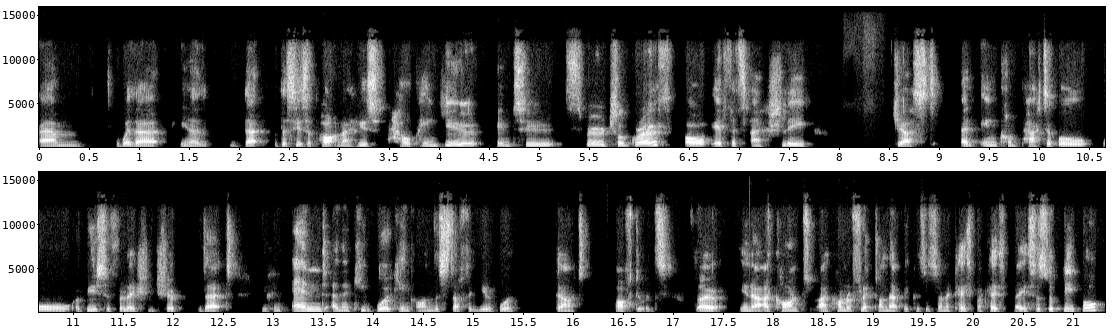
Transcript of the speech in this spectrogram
um, whether you know that this is a partner who's helping you into spiritual growth or if it's actually just an incompatible or abusive relationship that you can end and then keep working on the stuff that you've worked out afterwards. So you know i can't i can't reflect on that because it's on a case by case basis with people.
